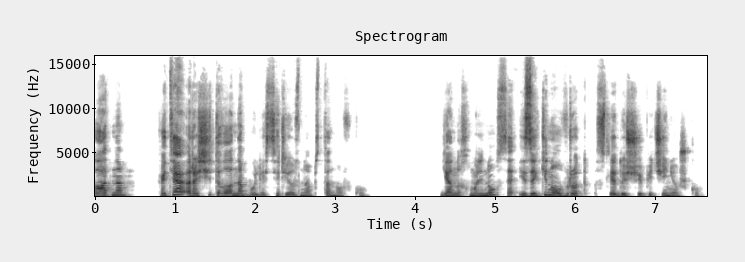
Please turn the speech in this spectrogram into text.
«Ладно», хотя рассчитывала на более серьезную обстановку. Ян ухмыльнулся и закинул в рот следующую печенюшку.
